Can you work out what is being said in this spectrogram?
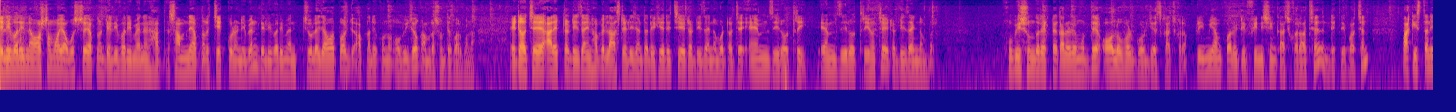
ডেলিভারি নেওয়ার সময় অবশ্যই আপনার ডেলিভারি ম্যানের হাত, সামনে আপনারা চেক করে নেবেন। ডেলিভারি ম্যান চলে যাওয়ার পর আপনাদের কোনো অভিযোগ আমরা শুনতে পারব না। এটা হচ্ছে আরেকটা ডিজাইন হবে লাস্টের ডিজাইনটা দেখিয়ে দিচ্ছি। এটা ডিজাইন নম্বরটা হচ্ছে M zero three M zero three হচ্ছে এটা ডিজাইন নাম্বার খুবই সুন্দর একটা কালারের মধ্যে অল ওভার গর্জিয়াস কাজ করা। প্রিমিয়াম কোয়ালিটির ফিনিশিং কাজ করা আছে, দেখতে পাচ্ছেন। পাকিস্তানি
